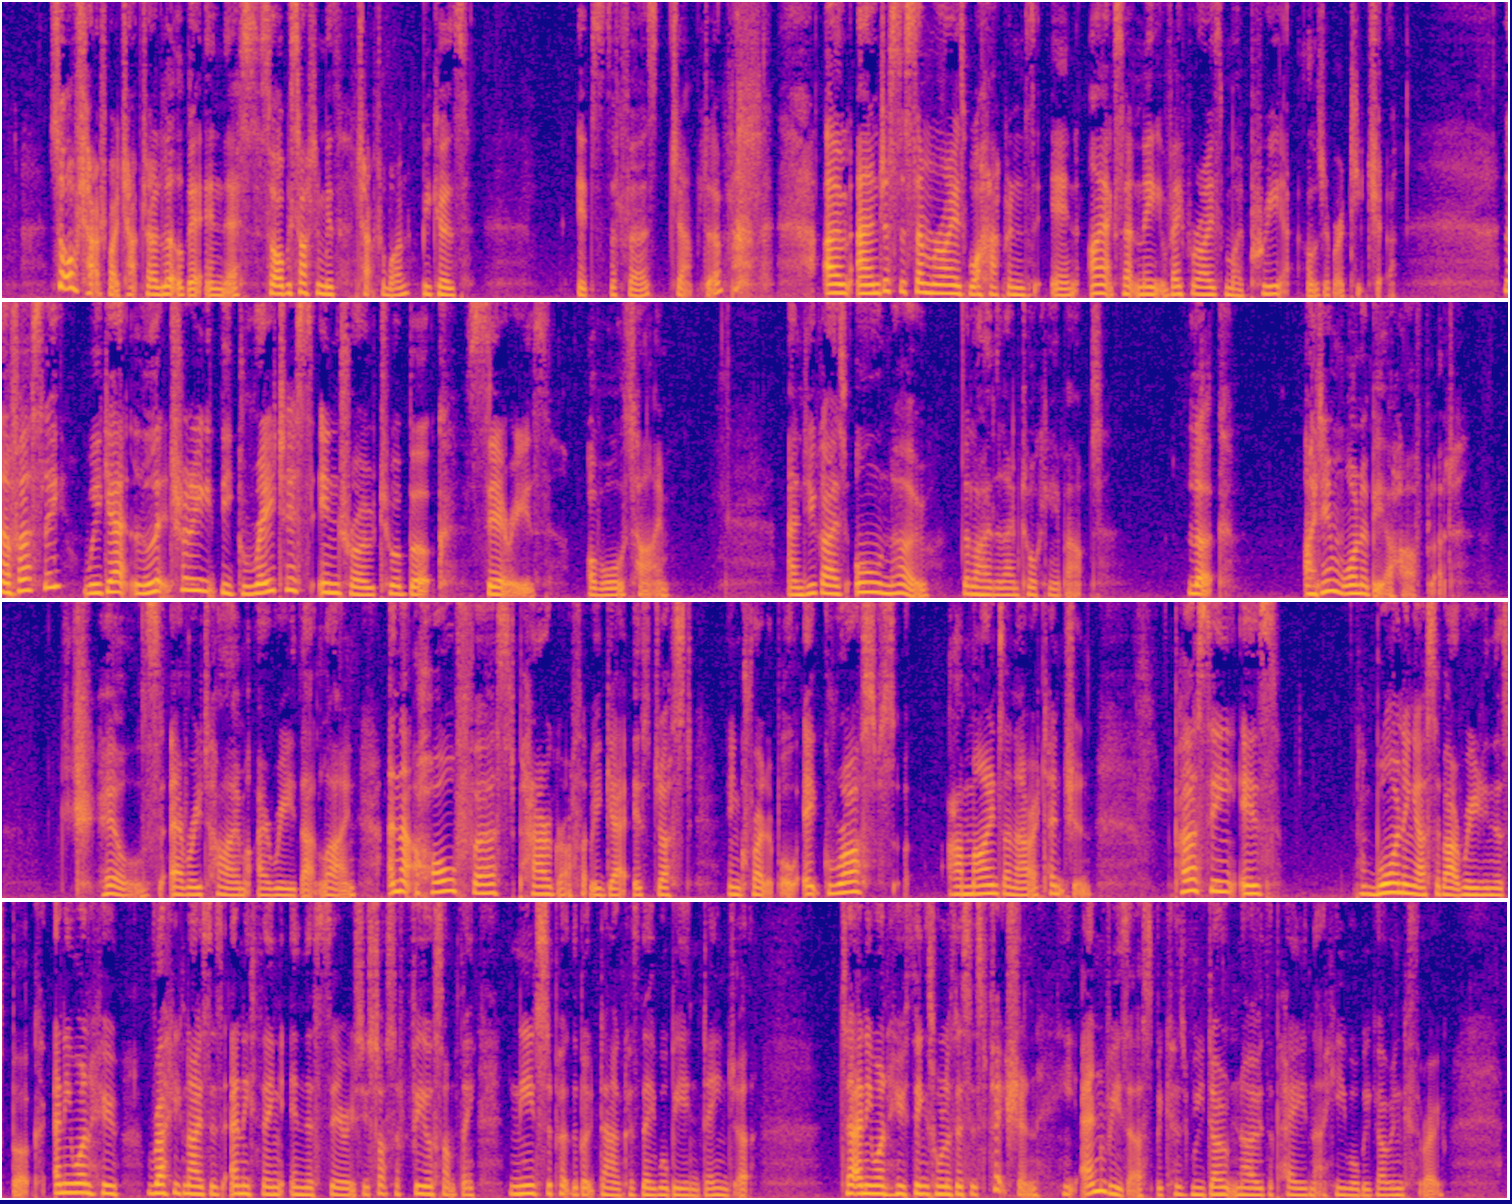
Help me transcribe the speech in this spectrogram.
sort of chapter by chapter a little bit in this. So, I'll be starting with chapter one because it's the first chapter. um, and just to summarize what happens in I accidentally vaporized my pre algebra teacher. Now, firstly, we get literally the greatest intro to a book series of all time. And you guys all know the line that I'm talking about. Look, I didn't want to be a half blood. Chills every time I read that line. And that whole first paragraph that we get is just incredible. It grasps our minds and our attention. Percy is warning us about reading this book. Anyone who recognizes anything in this series, who starts to feel something, needs to put the book down because they will be in danger. To anyone who thinks all of this is fiction, he envies us because we don't know the pain that he will be going through.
